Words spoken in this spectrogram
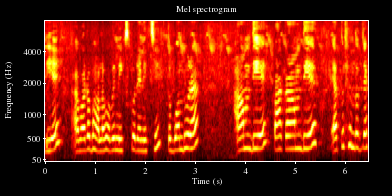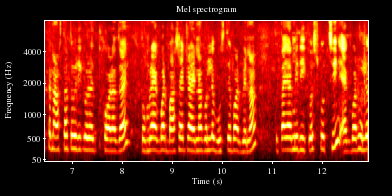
দিয়ে আবারও ভালোভাবে মিক্স করে নিচ্ছি। তো বন্ধুরা, আম দিয়ে, পাকা আম দিয়ে এত সুন্দর যে একটা নাস্তা তৈরি করে, করা যায়, তোমরা একবার বাসায় ট্রাই না করলে বুঝতে পারবে না। তো তাই আমি রিকোয়েস্ট করছি, একবার হলে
